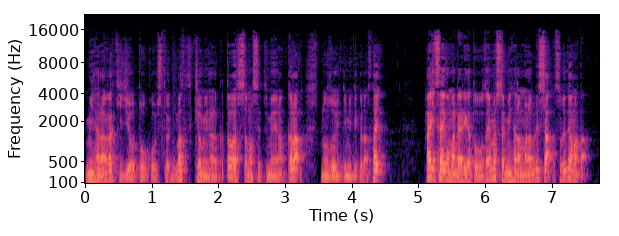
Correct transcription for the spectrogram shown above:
三原が記事を投稿しております。興味のある方は下の説明欄から覗いてみてください。はい、最後までありがとうございました。三原学でした。それではまた。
